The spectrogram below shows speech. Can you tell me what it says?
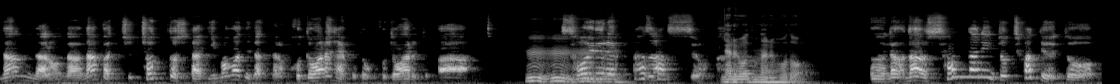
なんだろうな、なんかちょちょっとした今までだったら断れないことを断るとか、うんうん、うん、そういうレベルはずなんですよ。なるほど、なるほど。うん、だから、だからそんなにどっちかっていうと、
